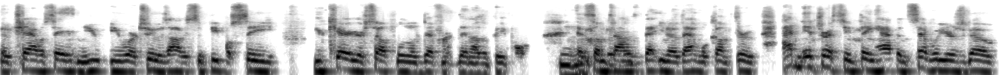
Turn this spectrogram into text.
you know, Chad was saying, you, you were too, is obviously people see you carry yourself a little different than other people. Mm-hmm. And sometimes that, you know, that will come through. I had an interesting thing happen several years ago.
